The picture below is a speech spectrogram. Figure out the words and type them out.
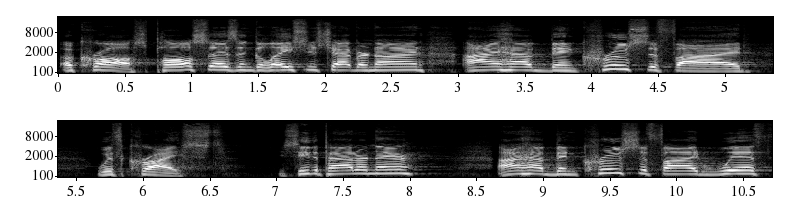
a cross. Paul says in Galatians chapter 9, I have been crucified with Christ. You see the pattern there? I have been crucified with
